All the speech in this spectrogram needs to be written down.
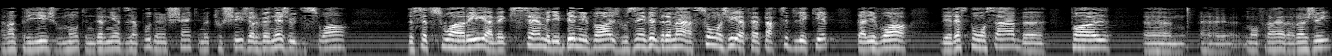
Avant de prier, je vous montre une dernière diapo d'un chant qui m'a touché. Je revenais jeudi soir de cette soirée avec Sam et les bénévoles. Je vous invite vraiment à songer à faire partie de l'équipe, d'aller voir les responsables, euh, Paul, euh, euh, mon frère Roger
